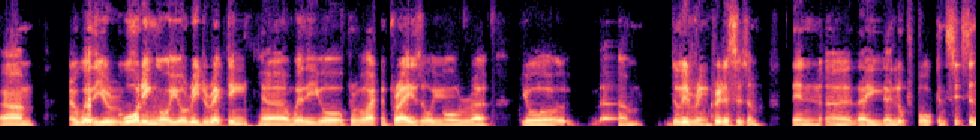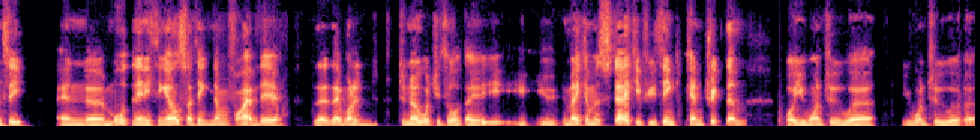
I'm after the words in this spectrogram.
Um, whether you're rewarding or you're redirecting, uh, whether you're providing praise or you're uh, you're um, delivering criticism, then uh, they they look for consistency. And uh, more than anything else, I think number five there, they, they wanted to know what you thought. They you, you make a mistake if you think you can trick them, or you want to uh, you want to uh,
